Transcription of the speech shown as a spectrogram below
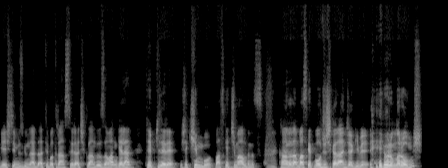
geçtiğimiz günlerde Atiba transferi açıklandığı zaman gelen tepkileri. İşte kim bu? Basketçi mi aldınız? Kanada'dan Ya. basketbolcu çıkar anca gibi yorumlar olmuş.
